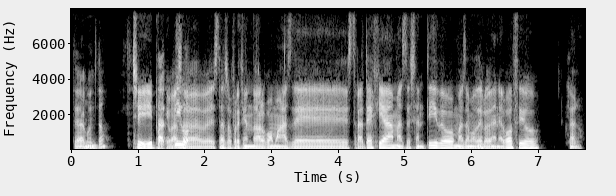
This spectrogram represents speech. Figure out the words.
¿Te das mm. cuenta? Sí, porque estás ofreciendo algo más de estrategia, más de sentido, más de modelo de negocio. Claro,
